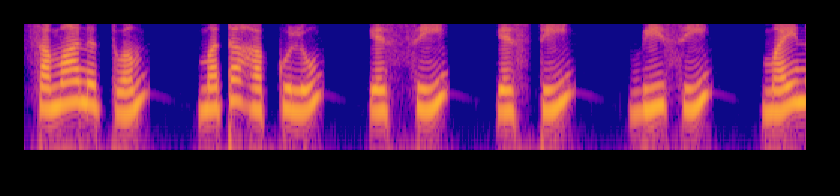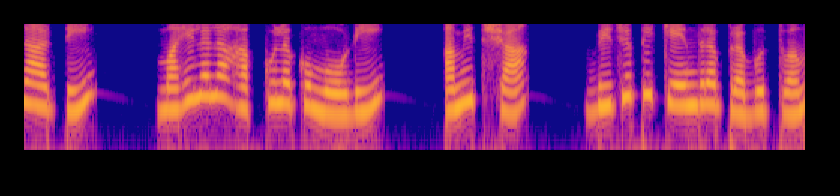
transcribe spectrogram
సమానత్వం మత హక్కులు ఎస్సీ ఎస్టీ బీసీ మైనార్టీ మహిళల హక్కులకు మోడీ అమిత్ షా బిజెపి కేంద్ర ప్రభుత్వం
